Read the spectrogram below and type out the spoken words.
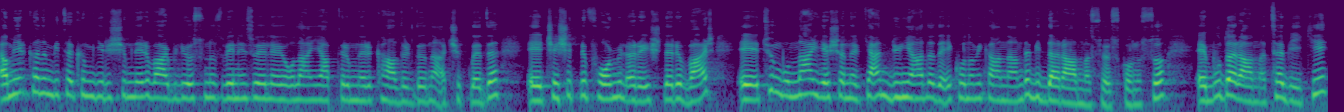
Amerika'nın bir takım girişimleri var biliyorsunuz Venezuela'ya olan yaptırımları kaldırdığını açıkladı. E, çeşitli formül arayışları var. E, tüm bunlar yaşanırken dünyada da ekonomik anlamda bir daralma söz konusu. E, bu daralma tabii ki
